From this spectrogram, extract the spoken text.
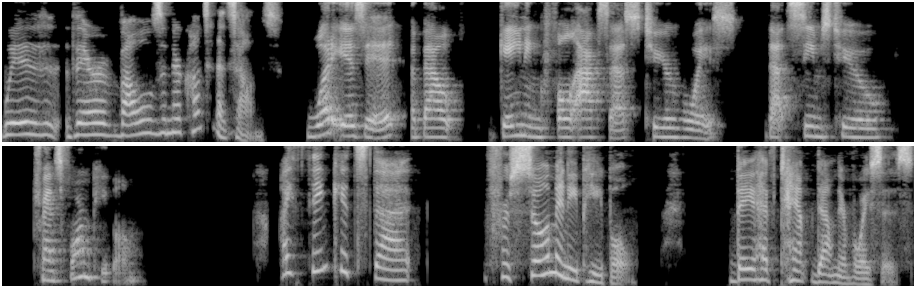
with their vowels and their consonant sounds. What is it about gaining full access to your voice that seems to transform people? I think it's that for so many people, they have tamped down their voices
